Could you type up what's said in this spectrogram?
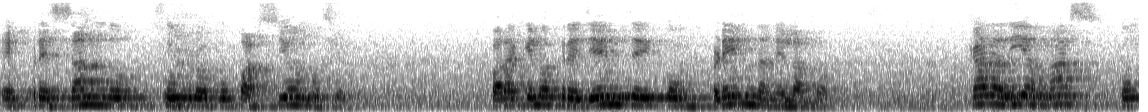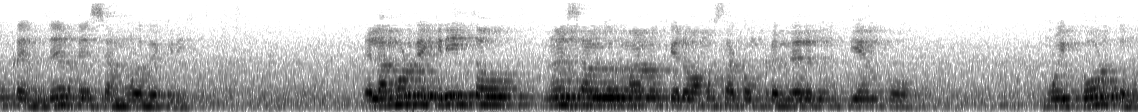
expresando su preocupación, ¿no cierto? para que los creyentes comprendan el amor. Cada día más comprender ese amor de Cristo. El amor de Cristo no es algo, hermano, que lo vamos a comprender en un tiempo muy corto, ¿no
